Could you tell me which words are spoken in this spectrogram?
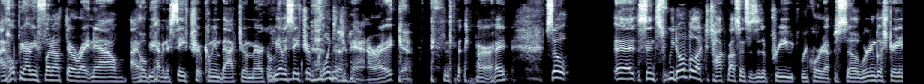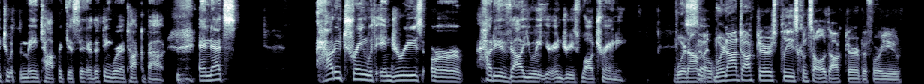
I hope you're having fun out there right now. I hope you're having a safe trip coming back to America. We have a safe trip going to Japan. All right. Yeah. all right. So uh, since we don't have a lot to talk about, since this is a pre-recorded episode, we're gonna go straight into what the main topic is there, the thing we're gonna talk about. And that's how to train with injuries or how to evaluate your injuries while training. we're not. So- we're not doctors. Please consult a doctor before you.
